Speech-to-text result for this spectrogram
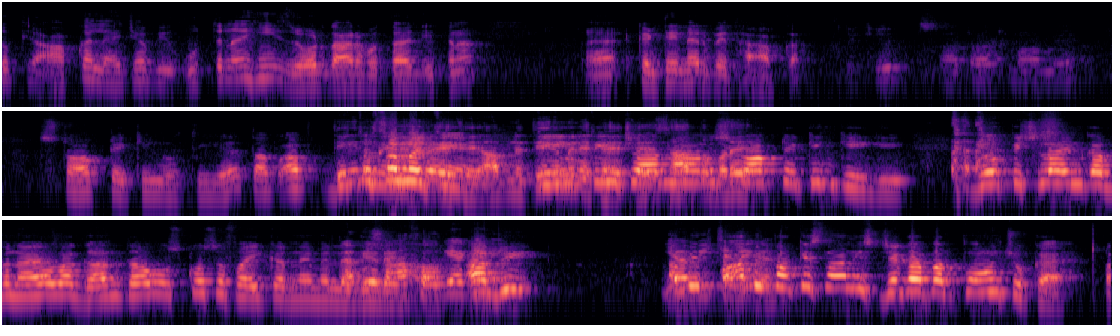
تو پھر آپ کا لہجہ بھی اتنا ہی زوردار ہوتا جتنا کنٹینر پہ تھا آپ کا۔ دیکھیے سات آٹھ ماہ میں سٹاک ٹیکنگ ہوتی ہے۔ تو آپ سمجھتے کہے ہیں۔ تھے، آپ نے تین مہینے کہے تھے، چار سات ماہ تو میں بڑے۔ سٹاک ٹیکنگ کی گئی جو پچھلا ان کا بنایا ہوا گن تھا اس کو صفائی کرنے میں لگے رہے۔ ابھی ابھی؟ پاکستان اس جگہ پر پہنچ چکا ہے۔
